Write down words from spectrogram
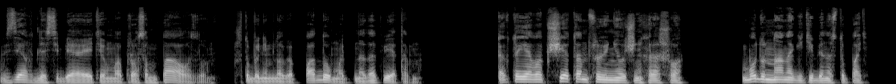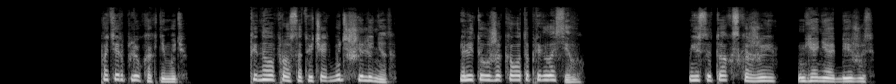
взяв для себя этим вопросом паузу, чтобы немного подумать над ответом. «Так-то я вообще танцую не очень хорошо. Буду на ноги тебе наступать». «Потерплю как-нибудь. Ты на вопрос отвечать будешь или нет?» Или ты уже кого-то пригласил? Если так, скажи, я не обижусь».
